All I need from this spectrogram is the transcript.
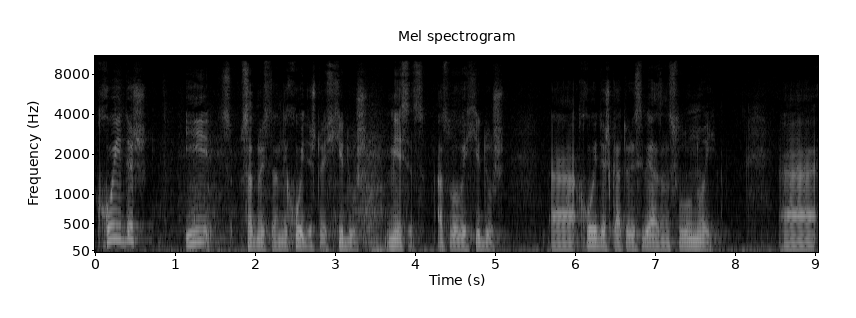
хойдыш и, с одной стороны, хойдыш, то есть хидуш, месяц от слова хидуш, а, хойдыш, который связан с луной, а,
